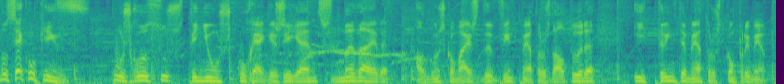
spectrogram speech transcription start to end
No século XV, os russos tinham escorregas gigantes de madeira, alguns com mais de 20 metros de altura e 30 metros de comprimento,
